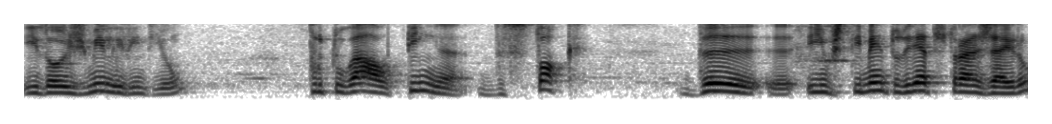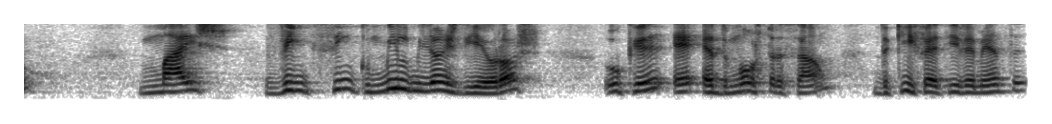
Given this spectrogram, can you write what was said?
e 2021, Portugal tinha de estoque de uh, investimento direto estrangeiro mais 25 mil milhões de euros, o que é a demonstração de que efetivamente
